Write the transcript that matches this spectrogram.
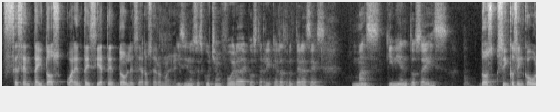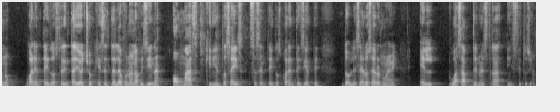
6247 0009. Y si nos escuchan fuera de Costa Rica, las fronteras es más 506 2551 4238, que es el teléfono de la oficina, o más 506 6247 0009. El WhatsApp de nuestra institución.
